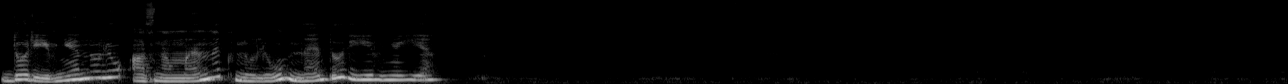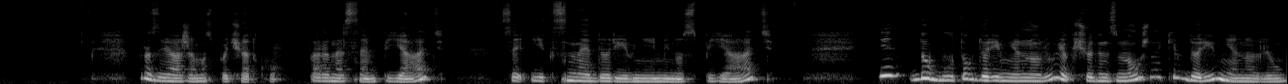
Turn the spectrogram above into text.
дорівнює нулю, а знаменник нулю не дорівнює. Розв'яжемо спочатку, перенесемо 5, це х не дорівнює мінус 5. І добуток дорівнює нулю, якщо один з множників дорівнює нулю.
